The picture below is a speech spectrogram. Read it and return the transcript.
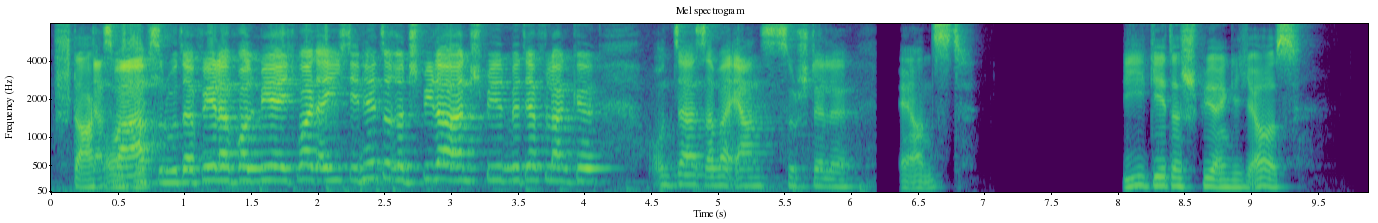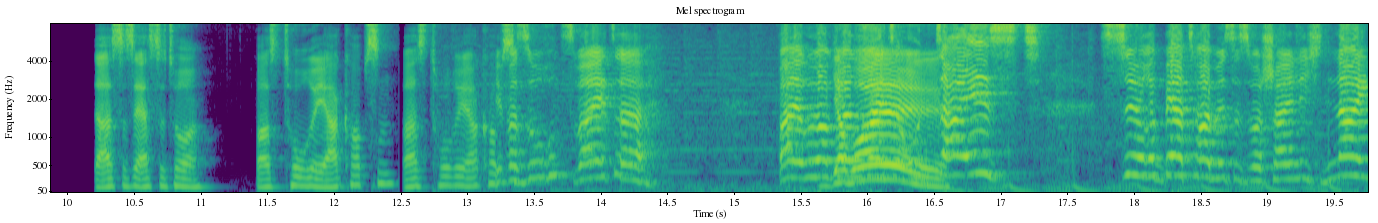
stark Das war ordentlich. absoluter Fehler von mir. Ich wollte eigentlich den hinteren Spieler anspielen mit der Flanke. Und da ist aber Ernst zur Stelle. ernst. Wie geht das Spiel eigentlich aus? Da ist das erste Tor. War es Tore Jakobsen? War es Tore Wir Jakobsen? versuchen es weiter. Ball rüber Jawohl. andere Seite. Und da ist Sören Bertram ist es wahrscheinlich. Nein,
